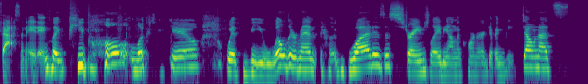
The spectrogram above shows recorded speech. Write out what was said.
fascinating. Like people looked at you with bewilderment. They're like, what is this strange lady on the corner giving me donuts?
